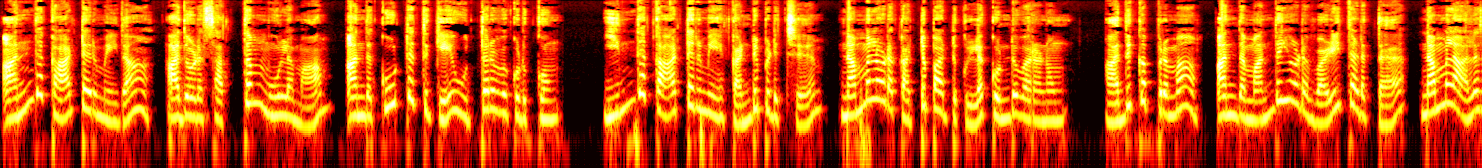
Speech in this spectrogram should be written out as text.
அந்த காட்டெருமை தான் அதோட சத்தம் மூலமா அந்த கூட்டத்துக்கே உத்தரவு கொடுக்கும். இந்த காட்டெருமைய கண்டுபிடிச்சு நம்மளோட கட்டுப்பாட்டுக்குள்ள கொண்டு வரணும். அதுக்கப்புறமா அந்த மந்தையோட வழித்தடத்தை நம்மளால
